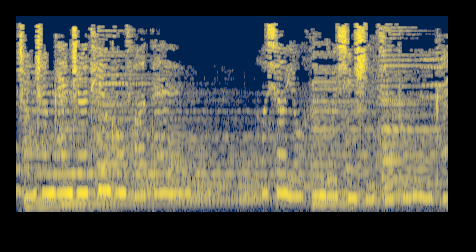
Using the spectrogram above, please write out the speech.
常常看着天空发呆，好像有很多心事解不开，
